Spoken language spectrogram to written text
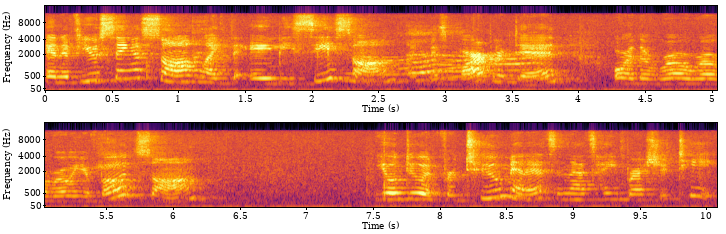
And if you sing a song like the ABC song, like Miss Barbara did, or the Row, Row, Row Your Boat song, you'll do it for two minutes, and that's how you brush your teeth.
